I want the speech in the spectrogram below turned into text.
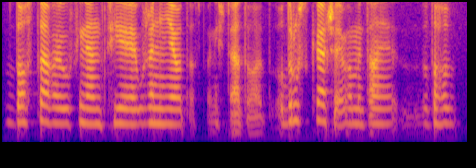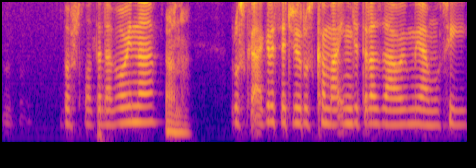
dostávajú financie už ani nie od Spojených štátov, ale od Ruska, čo je momentálne do toho došla teda vojna. Ano. Ruská agresia, čiže Ruska má inde teraz záujmy a musí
